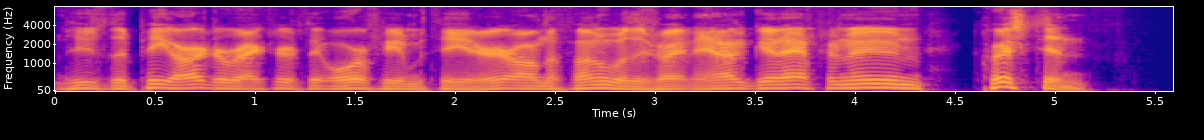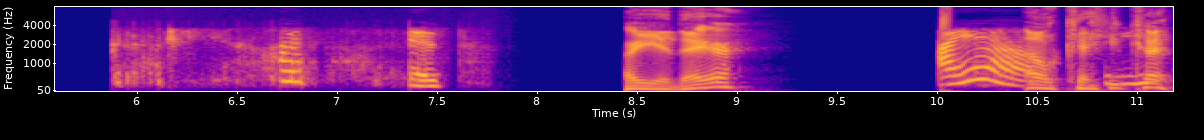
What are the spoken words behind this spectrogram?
who's the PR director at the Orpheum Theater, on the phone with us right now. Good afternoon, Kristen. Yes, Are you there? I am. Okay, Can you cut,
